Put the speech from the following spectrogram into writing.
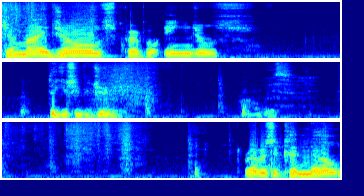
Jahmai Jones, Purple Angels. Thank you, CPG. Always. Robinson Cano,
